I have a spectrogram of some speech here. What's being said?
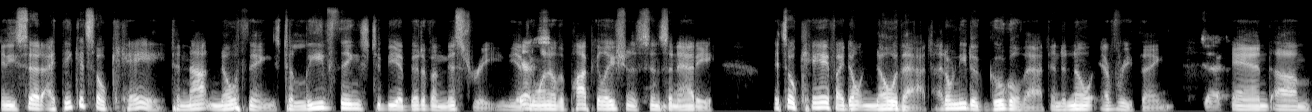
And he said, I think it's okay to not know things, to leave things to be a bit of a mystery. If yes. you want to know the population of Cincinnati, it's okay if I don't know that. I don't need to Google that and to know everything. Exactly. And um,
